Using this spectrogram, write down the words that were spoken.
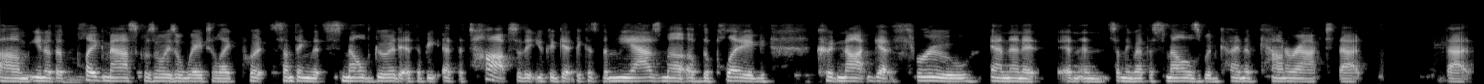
um, you know the mm. plague mask was always a way to like put something that smelled good at the at the top so that you could get because the miasma of the plague could not get through and then it and then something about the smells would kind of counteract that that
